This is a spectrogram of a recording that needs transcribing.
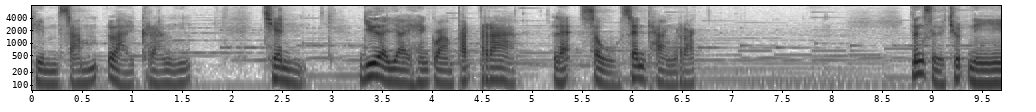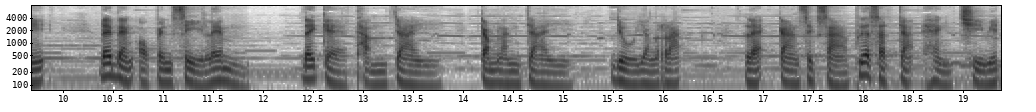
พิมพ์ซ้ำหลายครั้ง เช่น เยื่อใยแห่งความพัดพรากและสู่เส้นทางรัก หนังสือชุดนี้ได้แบ่งออกเป็นสี่เล่ม ได้แก่ทำใจกำลังใจ อยู่อย่างรัก และการศึกษาเพื่อสัจจะแห่งชีวิต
